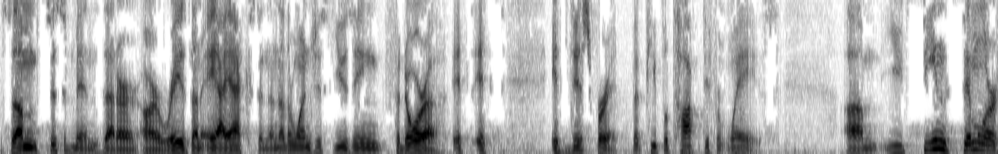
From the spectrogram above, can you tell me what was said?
some sysadmins that are, are raised on AIX, and another one just using Fedora. It's, it's, it's disparate, but people talk different ways. Um, you've seen similar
